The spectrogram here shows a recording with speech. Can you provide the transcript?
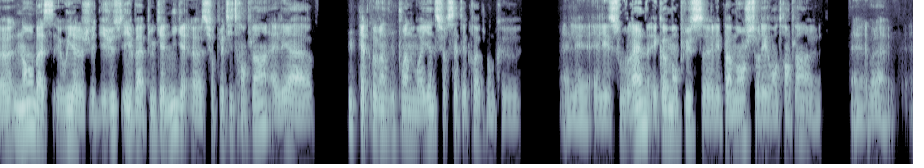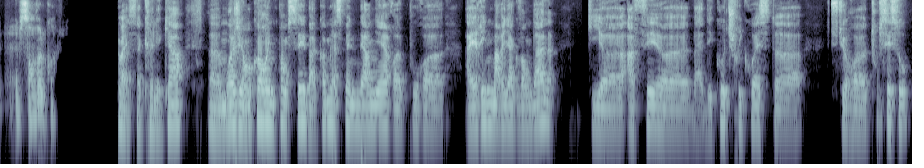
Euh, non, bah, oui, je vais dire juste Eva Pinkelnig, sur petit tremplin, elle est à plus de 90 points de moyenne sur cette épreuve. Donc, euh, elle est, elle souveraine. Et comme en plus, euh, elle est pas manche sur les grands tremplins, euh, elle- voilà, elle s'envole, quoi. Ouais, ça crée l'écart. Euh, moi, j'ai encore une pensée, bah, comme la semaine dernière, euh, pour euh, Aeryn Mariac Vandal, qui euh, a fait euh, bah, des coach requests euh, sur euh, tous ses sauts.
